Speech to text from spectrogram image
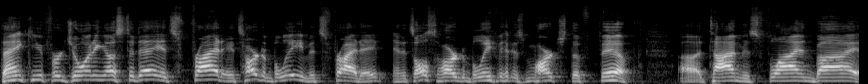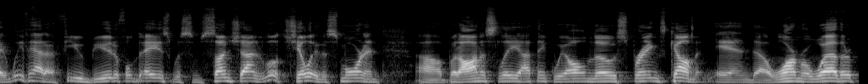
Thank you for joining us today. It's Friday. It's hard to believe it's Friday, and it's also hard to believe it is March the 5th. Uh, time is flying by, and we've had a few beautiful days with some sunshine. A little chilly this morning, uh, but honestly, I think we all know spring's coming and uh, warmer weather.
